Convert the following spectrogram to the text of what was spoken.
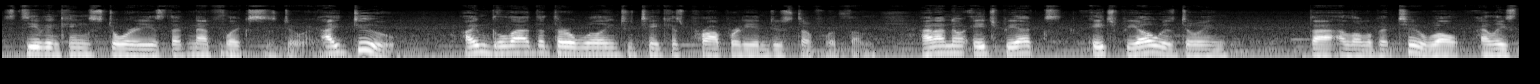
Stephen King stories that Netflix is doing. I do. I'm glad that they're willing to take his property and do stuff with them. And I know HBX HBO was doing that a little bit too. Well, at least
